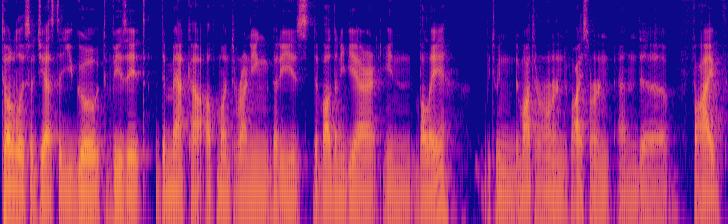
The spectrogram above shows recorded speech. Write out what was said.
totally suggest that you go to visit the mecca of mountain running, that is the Val d'Anniviers in Valais, between the Matterhorn, the Weisshorn, and the five,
